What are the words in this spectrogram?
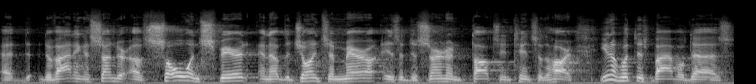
uh, dividing asunder of soul and spirit and of the joints and marrow, is a discerner of thoughts and intents of the heart. You know what this Bible does?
